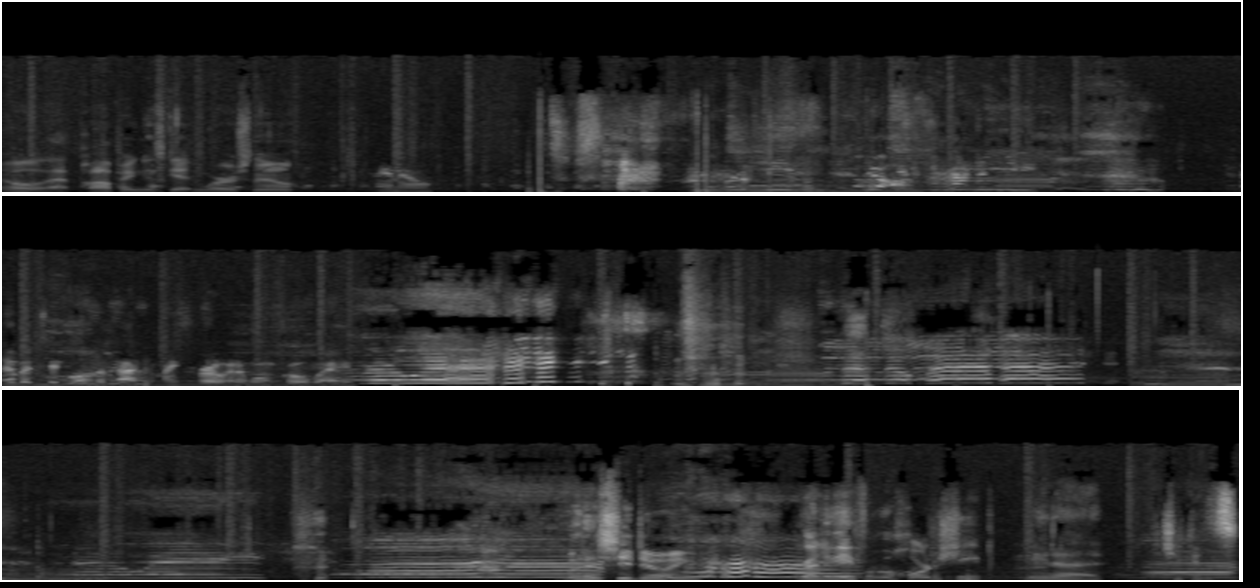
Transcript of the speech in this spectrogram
Oh, that popping is getting worse now. I know. They're all surrounding me. I have a tickle in the back of my throat and it won't go away. Run away! Run away! Run away! What is she doing? Run away from a horde of sheep. I mean, uh, chickens.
